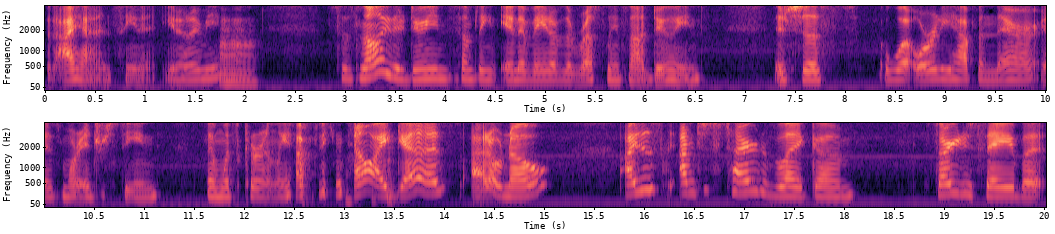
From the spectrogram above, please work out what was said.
that I hadn't seen it. You know what I mean? hmm So it's not like they're doing something innovative the wrestling's not doing. It's just what already happened there is more interesting than what's currently happening now, I guess. I don't know. I just I'm just tired of like um sorry to say, but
